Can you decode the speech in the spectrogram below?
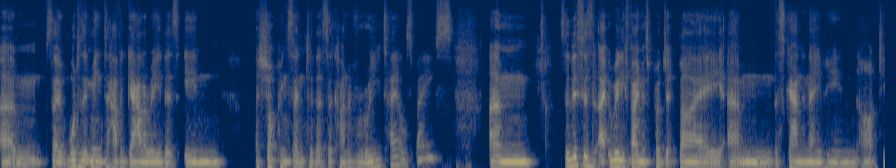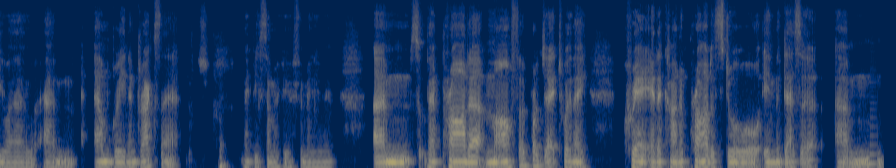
Um, so, what does it mean to have a gallery that's in a shopping centre that's a kind of retail space? Um, so this is like a really famous project by um, the Scandinavian art duo um, Elmgreen and Dragset, which maybe some of you are familiar with. Um, so their Prada Marfa project, where they created a kind of Prada store in the desert. Um,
